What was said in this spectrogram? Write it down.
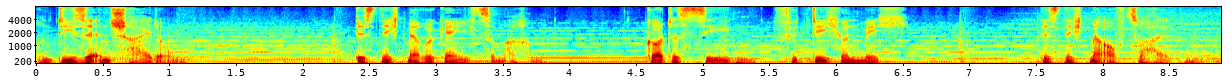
Und diese Entscheidung ist nicht mehr rückgängig zu machen. Gottes Segen für dich und mich ist nicht mehr aufzuhalten.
